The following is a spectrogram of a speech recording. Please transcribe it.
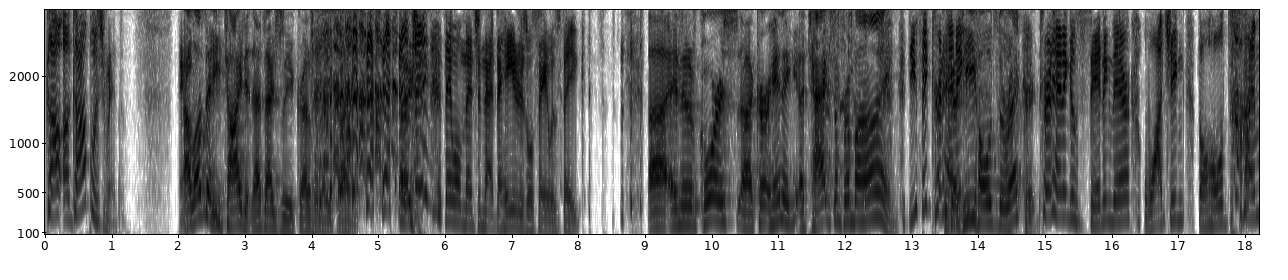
co- accomplishment. And I he- love that he tied it. That's actually incredible that he tied it. they, they won't mention that. The haters will say it was fake. Uh, and then of course, uh, Curt Hennig attacks him from behind Do you think Curt because Hennig he holds the record. Curt Hennig was standing there watching the whole time,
